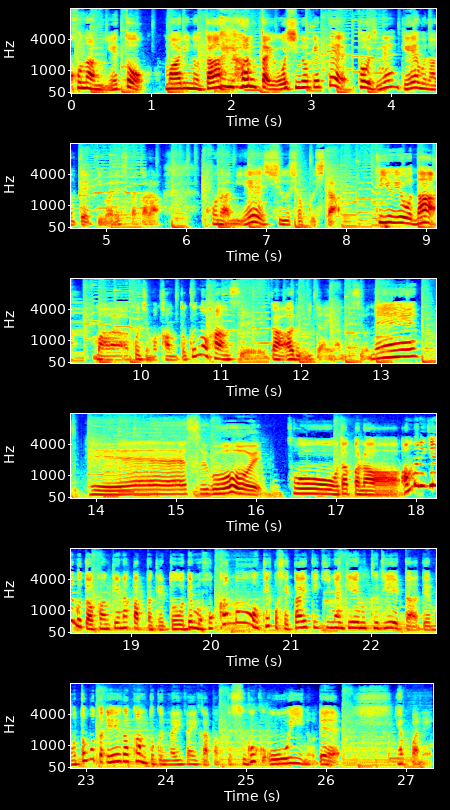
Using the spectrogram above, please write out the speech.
コナミへと周りの大反対を押しのけて、当時ね、ゲームなんてって言われてたから、コナミへ就職したっていうような、まあ、小島監督の反省があるみたいなんですよね。へえすごいそう、だから、あんまりゲームとは関係なかったけど、でも他の結構世界的なゲームクリエイターで、もともと映画監督になりたい方ってすごく多いので、やっぱね、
